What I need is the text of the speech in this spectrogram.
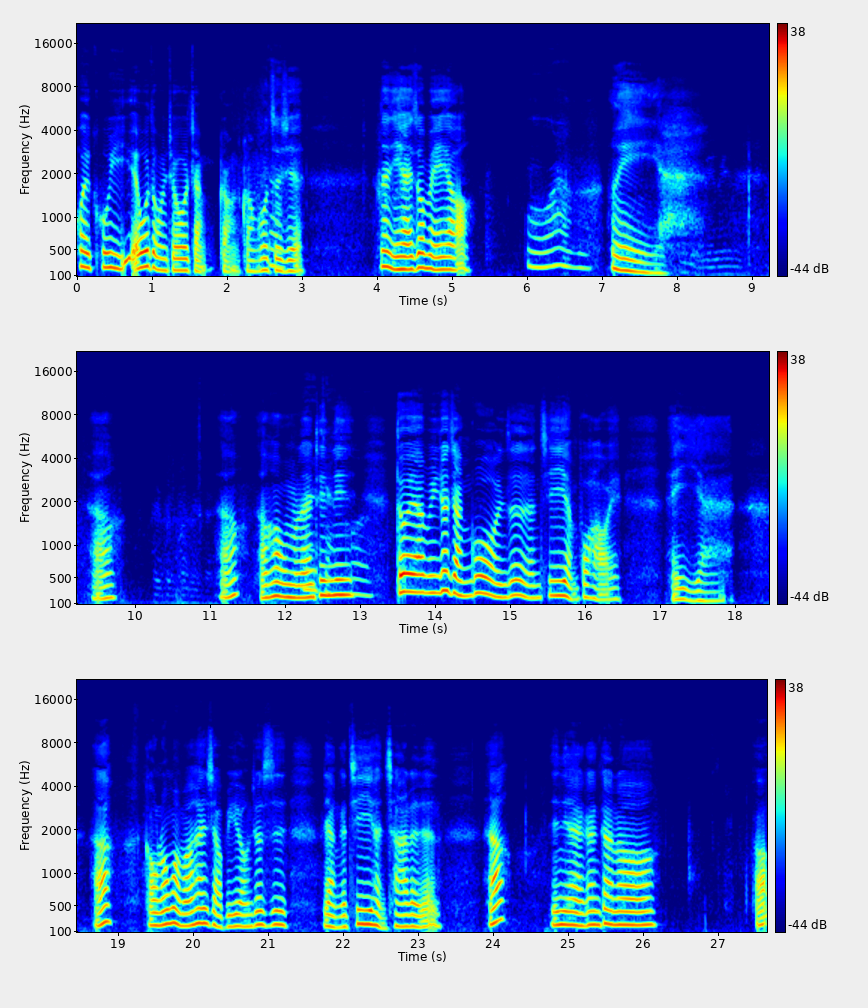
会故意，诶，我怎么觉得我讲讲讲过这些？那你还说没有？我忘了。哎呀，好，好，然后我们来听听。对呀，明明就讲过，你这个人记忆很不好诶。哎呀，啊，恐龙妈妈和小鼻龙就是两个记忆很差的人。好，今天来看看喽。好，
